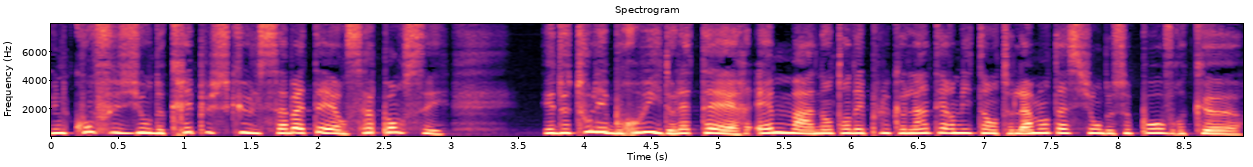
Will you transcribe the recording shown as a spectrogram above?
Une confusion de crépuscule s'abattait en sa pensée, et de tous les bruits de la terre, Emma n'entendait plus que l'intermittente lamentation de ce pauvre cœur,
